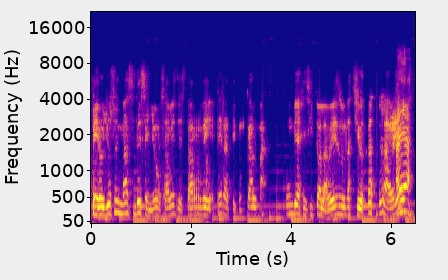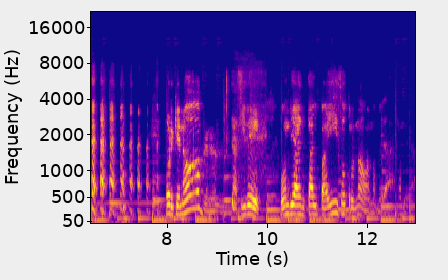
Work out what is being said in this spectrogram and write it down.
pero yo soy más de señor, ¿sabes? De estar de, espérate, con calma, un viajecito a la vez, una ciudad a la vez. Porque no, así de un día en tal país, otro no, no me da, no me da.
